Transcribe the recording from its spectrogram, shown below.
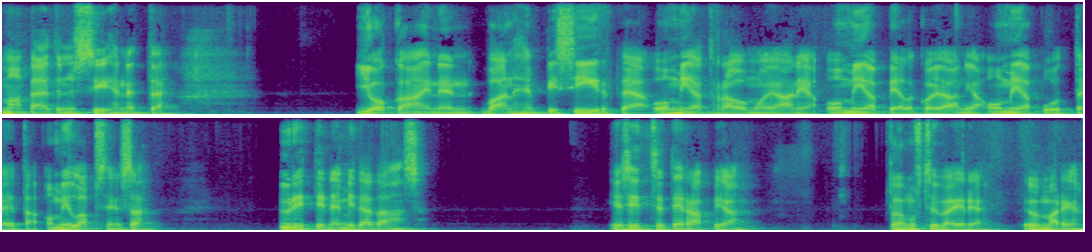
Mä oon päätynyt siihen, että jokainen vanhempi siirtää omia traumojaan ja omia pelkojaan ja omia puutteita omi lapsinsa, yritti ne mitä tahansa. Ja sitten se terapia, toi on musta hyvä idea, hyvä Maria.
